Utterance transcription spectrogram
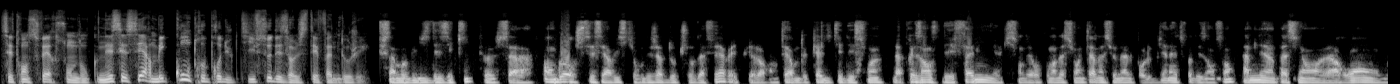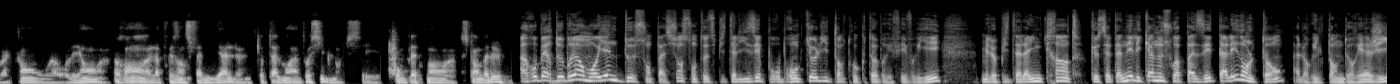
Ces transferts sont donc nécessaires mais contre-productifs, se désole Stéphane Daugé. Ça mobilise des équipes, ça engorge ces services qui ont déjà d'autres choses à faire. Et puis alors en termes de qualité des soins, la présence des familles, qui sont des recommandations internationales pour le bien-être des enfants, amener un patient à Rouen ou à Caen ou à Orléans rend la présence familiale totalement impossible. Donc c'est complètement scandaleux. À Robert Debré, en moyenne, 200 patients sont hospitalisés pour bronchiolite entre octobre et février. Mais l'hôpital a une crainte que cette année, les cas ne soient pas étalés dans le temps. Alors il tente de réagir.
